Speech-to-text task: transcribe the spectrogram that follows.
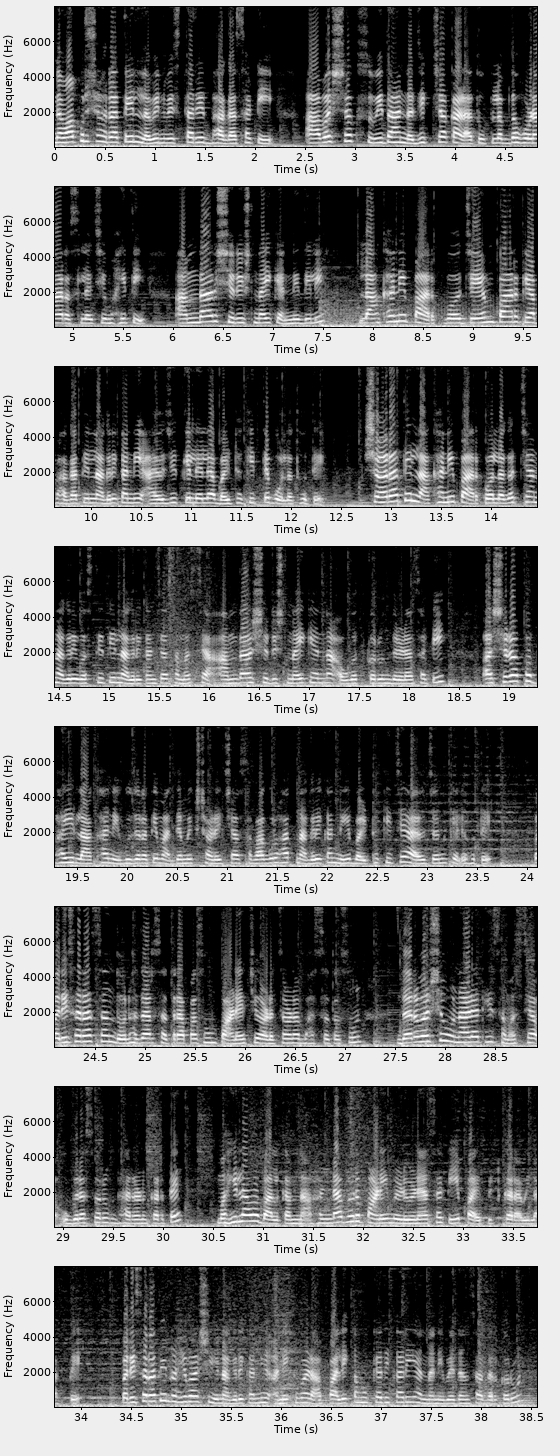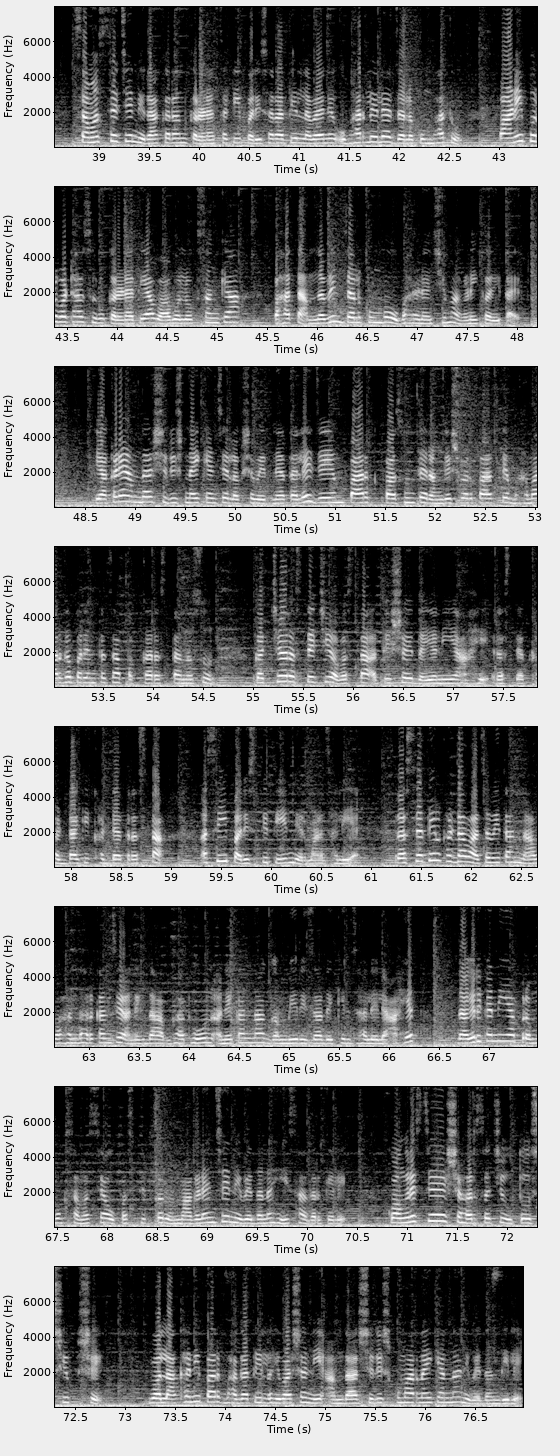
नवापूर शहरातील नवीन विस्तारित भागासाठी आवश्यक सुविधा नजीकच्या काळात उपलब्ध होणार असल्याची माहिती आमदार शिरीष नाईक यांनी दिली. लाखानी पार्क व जेएम पार्क या भागातील नागरिकांनी आयोजित केलेल्या बैठकीत ते बोलत होते. शहरातील लाखानी पार्क व लगतच्या नागरी वस्तीतील नागरिकांच्या समस्या आमदार शिरीष नाईक यांना अवगत करून देण्यासाठी अशरफ भाई लाखानी गुजराती माध्यमिक शाळेच्या सभागृहात नागरिकांनी बैठकीचे आयोजन केले होते. परिसरात सन दोन हजार सतरा पासून पाण्याची अडचण भासत असून दरवर्षी उन्हाळ्यात ही समस्या उग्र स्वरूप धारण करते. महिला व बालकांना हंडाभर पाणी मिळविण्यासाठी पायपीट करावी लागते. परिसरातील रहिवाशी नागरिकांनी अनेक वेळा पालिका मुख्याधिकारी यांना निवेदन सादर करून समस्येचे निराकरण करण्यासाठी परिसरातील नव्याने उभारलेल्या जलकुंभातून पाणी पुरवठा सुरू करण्यात यावा व लोकसंख्या पाहता नवीन जलकुंभ उभारण्याची मागणी करीत आहेत. याकडे आमदार शिरीष नाईक यांचे लक्ष वेधण्यात आले. जे एम पार्कपासून ते रंगेश्वर पार्क ते महामार्गपर्यंतचा पक्का रस्ता नसून कच्च्या रस्त्याची अवस्था अतिशय दयनीय आहे. रस्त्यात खड्डा की खड्ड्यात रस्ता अशी परिस्थिती निर्माण झाली आहे. रस्त्यातील खड्डा वाचविताना वाहनधारकांचे अनेकदा अपघात होऊन अनेकांना गंभीर इजा देखील झालेल्या आहेत. नागरिकांनी या प्रमुख समस्या उपस्थित करून मागण्यांचे निवेदनही सादर केले. काँग्रेसचे शहर सचिव तोशिफ शेख व लाखानी पार्क भागातील रहिवाशांनी आमदार शिरीष कुमार नाईक यांना निवेदन दिले.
